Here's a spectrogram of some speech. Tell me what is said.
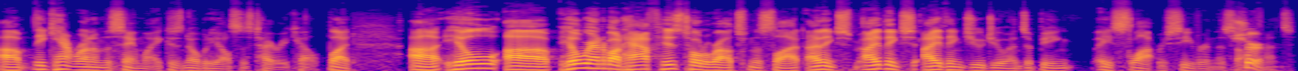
Um, he can't run them the same way because nobody else is Tyreek Hill. But uh, he'll uh, he'll ran about half his total routes from the slot. I think I think I think Juju ends up being a slot receiver in this Sure. offense.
